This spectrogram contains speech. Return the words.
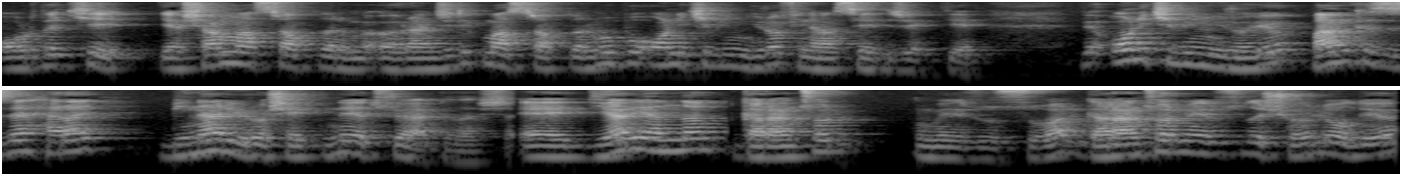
oradaki yaşam masraflarımı, öğrencilik masraflarımı bu 12 bin euro finanse edecek diye. Ve 12 bin euroyu banka size her ay biner euro şeklinde yatırıyor arkadaşlar. E, diğer yandan garantör mevzusu var. Garantör mevzusu da şöyle oluyor.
